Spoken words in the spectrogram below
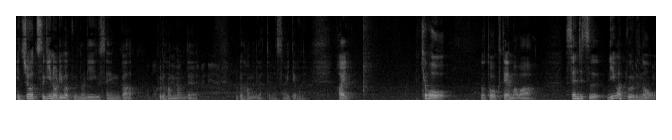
一応次のリバプールのリーグ戦がフルハムなのでフルハムでやってます相手はね。はい。今日のトークテーマは先日リバプールの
